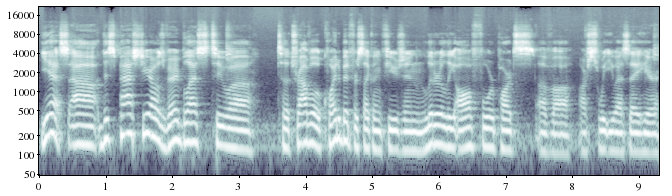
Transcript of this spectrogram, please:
Yes, uh, this past year I was very blessed to uh, to travel quite a bit for Cycling Fusion, literally all four parts of uh, our sweet USA here.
